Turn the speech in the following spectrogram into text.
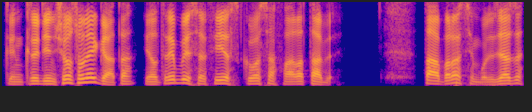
Când credinciosul e gata, el trebuie să fie scos afara taberei. Tabăra simbolizează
